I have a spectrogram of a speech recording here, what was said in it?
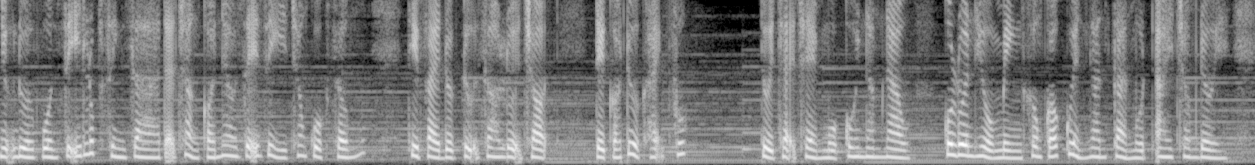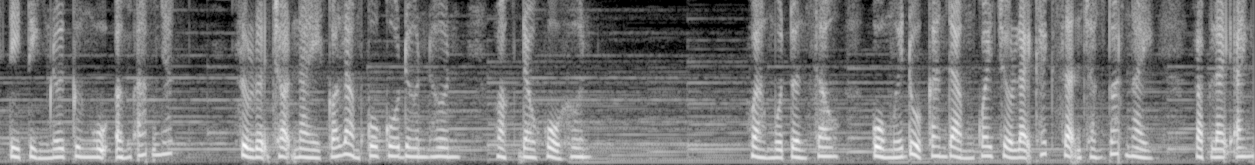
Những đứa vốn sĩ lúc sinh ra đã chẳng có neo dễ gì trong cuộc sống thì phải được tự do lựa chọn để có được hạnh phúc. Tuổi trại trẻ mồ côi năm nào, cô luôn hiểu mình không có quyền ngăn cản một ai trong đời đi tìm nơi cư ngụ ấm áp nhất. Sự lựa chọn này có làm cô cô đơn hơn hoặc đau khổ hơn. Khoảng một tuần sau, cô mới đủ can đảm quay trở lại khách sạn trắng toát này, gặp lại anh.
